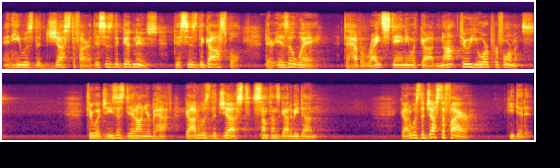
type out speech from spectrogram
And he was the justifier. This is the good news. This is the gospel. There is a way to have a right standing with God, not through your performance, through what Jesus did on your behalf. God was the just. Something's got to be done. God was the justifier. He did it.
